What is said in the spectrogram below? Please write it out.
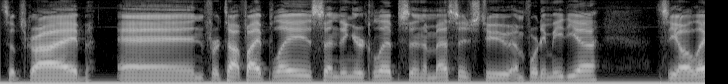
subscribe. And for top five plays, sending your clips and a message to M40 Media. See y'all later.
